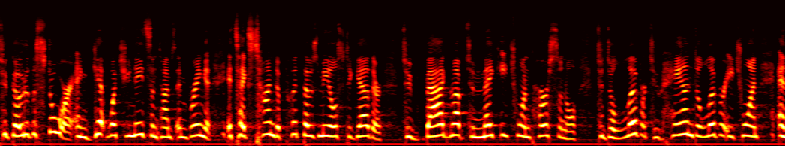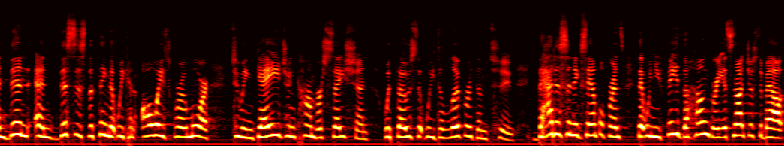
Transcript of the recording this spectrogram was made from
to go to the store and get what you need sometimes and bring it. It takes time to put those meals together, to bag them up, to make each one personal, to deliver, to hand deliver each one. And then, and this is the thing that we can always grow more, to engage in conversation with those that we deliver them to. That is an example, friends, that when you feed the hungry, it's not just about,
